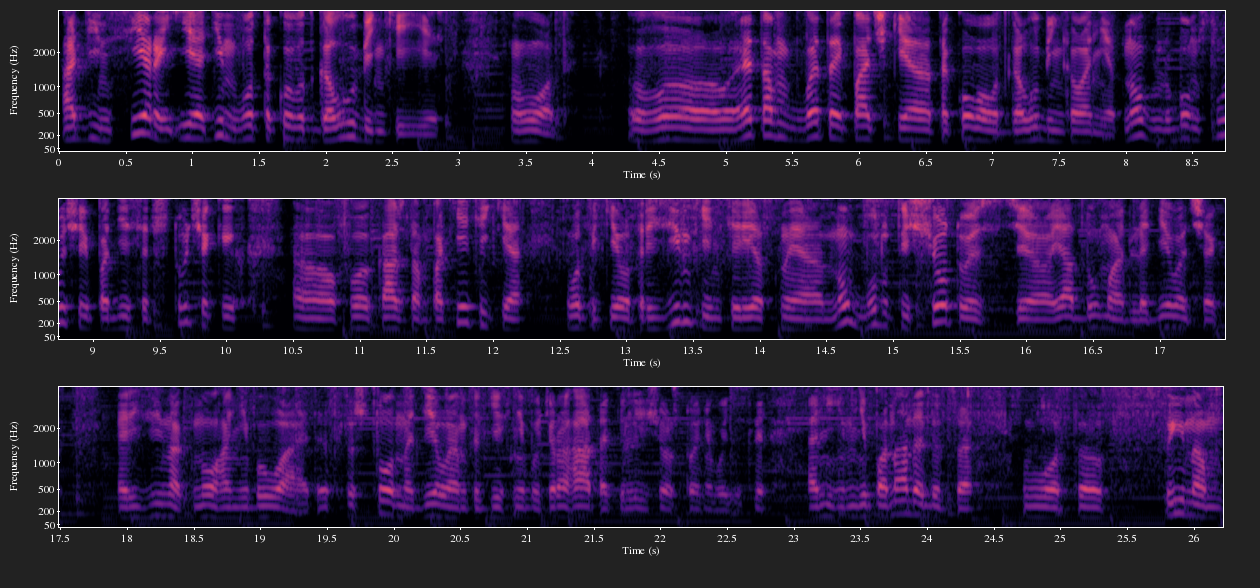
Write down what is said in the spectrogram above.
один серый и один вот такой вот голубенький есть. Вот. В, этом, в этой пачке такого вот голубенького нет. Но в любом случае по 10 штучек их э, в каждом пакетике. Вот такие вот резинки интересные. Ну, будут еще, то есть э, я думаю для девочек резинок много не бывает. Если что, наделаем каких-нибудь рогаток или еще что-нибудь, если они им не понадобятся. Вот, э, с сыном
